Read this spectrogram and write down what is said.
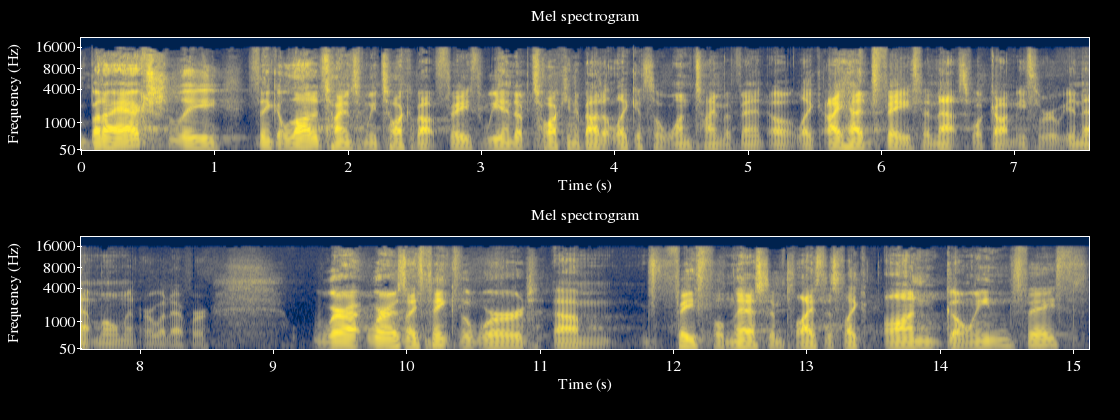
but I actually think a lot of times when we talk about faith, we end up talking about it like it's a one time event. Oh, like I had faith, and that's what got me through in that moment or whatever. Whereas I think the word um, faithfulness implies this like ongoing faith.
